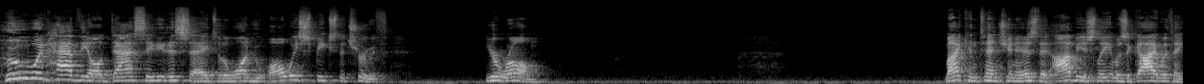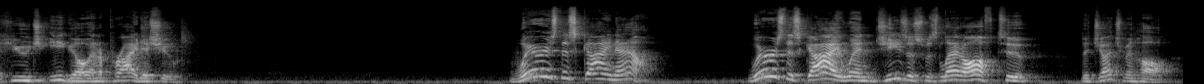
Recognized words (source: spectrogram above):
Who would have the audacity to say to the one who always speaks the truth, You're wrong? My contention is that obviously it was a guy with a huge ego and a pride issue. Where is this guy now? Where is this guy when Jesus was led off to the judgment hall?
